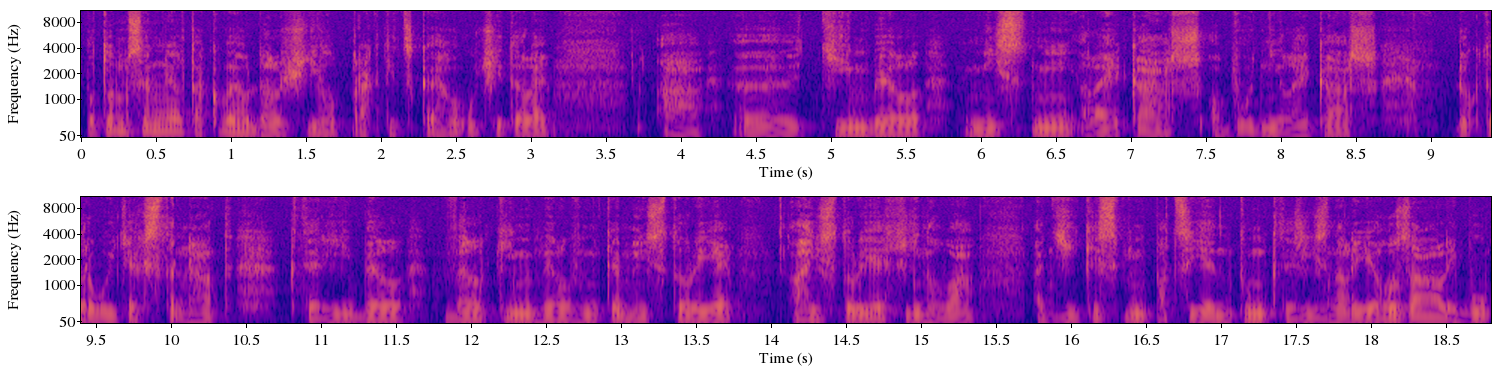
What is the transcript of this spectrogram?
Potom jsem měl takového dalšího praktického učitele, a e, tím byl místní lékař, obvodní lékař, doktor Vojtěch Strnat, který byl velkým milovníkem historie a historie Chínova a díky svým pacientům, kteří znali jeho zálibu,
